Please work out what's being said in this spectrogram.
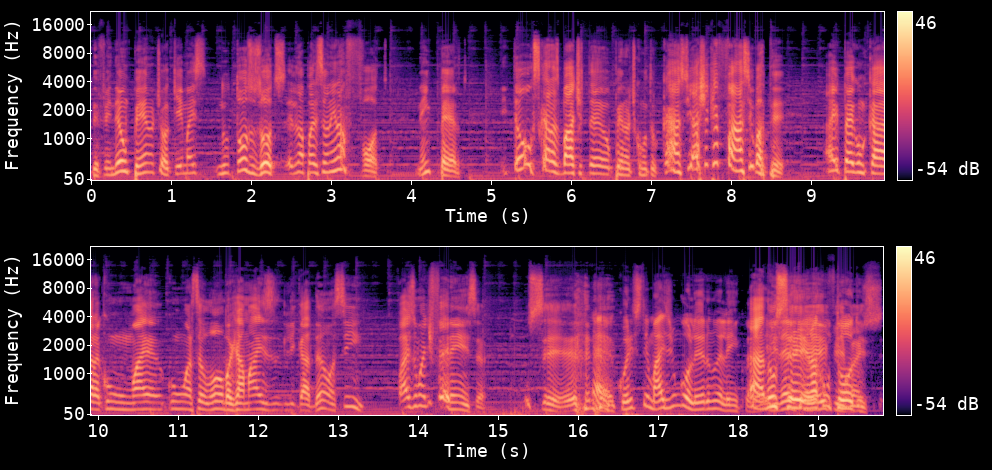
Defendeu um pênalti, ok, mas no todos os outros ele não apareceu nem na foto, nem perto. Então os caras batem o pênalti contra o Cássio e acham que é fácil bater. Aí pega um cara com, mai- com Lomba já mais ligadão assim, faz uma diferença. Não sei. É, o Corinthians tem mais de um goleiro no elenco. né? Ah, não sei. treinar com enfim, todos.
